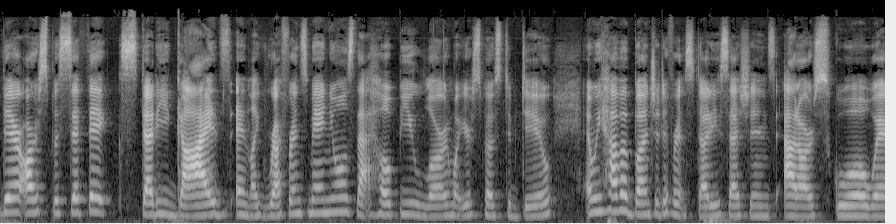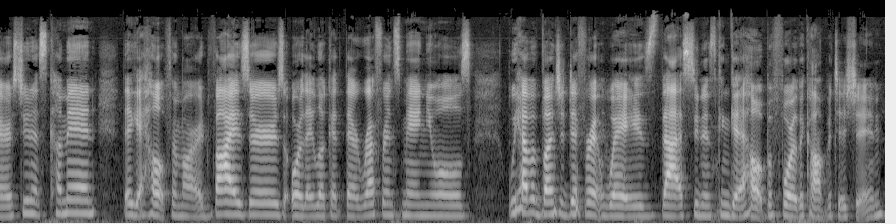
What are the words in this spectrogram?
there are specific study guides and like reference manuals that help you learn what you're supposed to do. And we have a bunch of different study sessions at our school where students come in, they get help from our advisors, or they look at their reference manuals. We have a bunch of different ways that students can get help before the competition.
